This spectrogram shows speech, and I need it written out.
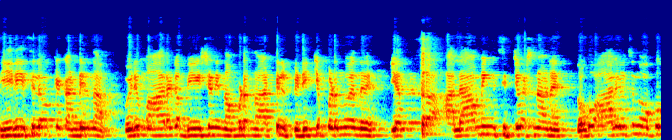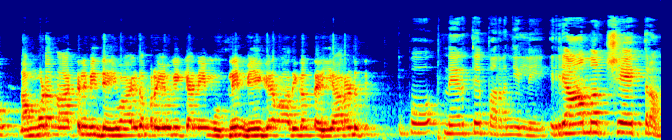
സീരീസിലോ ഒക്കെ കണ്ടിരുന്ന ഒരു മാരക ഭീഷണി നമ്മുടെ നാട്ടിൽ പിടിക്കപ്പെടുന്നു എന്ന് എത്ര അലാമിങ് സിറ്റുവേഷൻ ആണ്. നോക്കൂ ആലോചിച്ച് നോക്കൂ നമ്മുടെ നാട്ടിലും ഈ ജൈവായുധം പ്രയോഗിക്കാൻ ഈ മുസ്ലിം ഭീകരവാദികൾ തയ്യാറെടുത്തു. ഇപ്പോ നേരത്തെ പറഞ്ഞില്ലേ രാമക്ഷേത്രം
